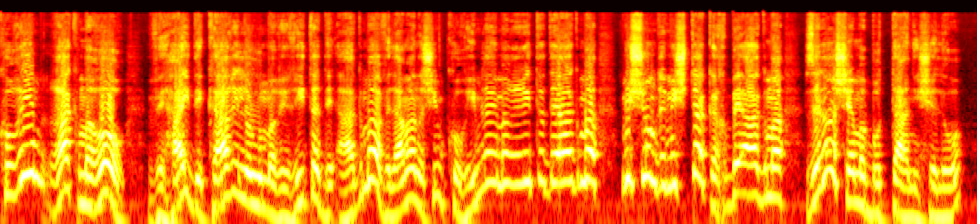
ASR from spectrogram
קוראים רק מרור. והי דקרי להו מרריתא דאגמא, ולמה אנשים קוראים להם מרריתא דאגמא? משום דמשתכח באגמא. זה לא השם הבוטני שלו.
